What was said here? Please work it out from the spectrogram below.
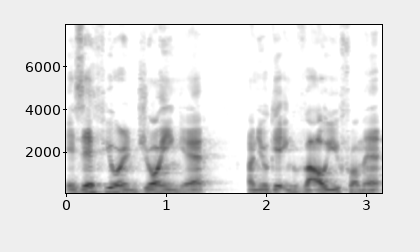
is if you're enjoying it and you're getting value from it,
